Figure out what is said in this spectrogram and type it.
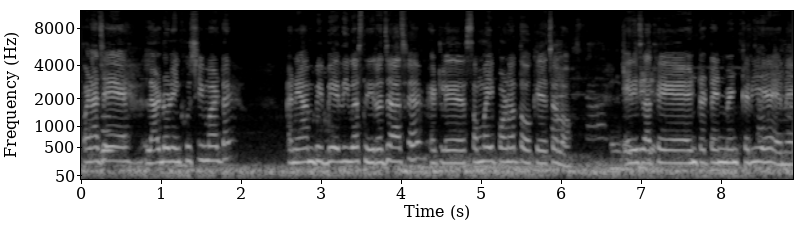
પણ આજે લાડોની ખુશી માટે. અને આમ બી બે દિવસની રજા છે એટલે સમય પણ હતો કે ચલો એની સાથે એન્ટરટેનમેન્ટ કરીએ અને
